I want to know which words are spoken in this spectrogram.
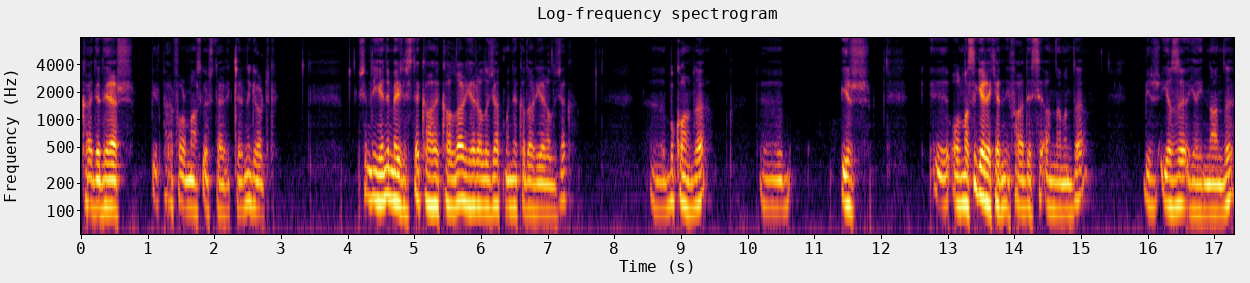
kayda değer bir performans gösterdiklerini gördük. Şimdi yeni mecliste KHK'lılar yer alacak mı? Ne kadar yer alacak? E, bu konuda e, bir olması gereken ifadesi anlamında bir yazı yayınlandı.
